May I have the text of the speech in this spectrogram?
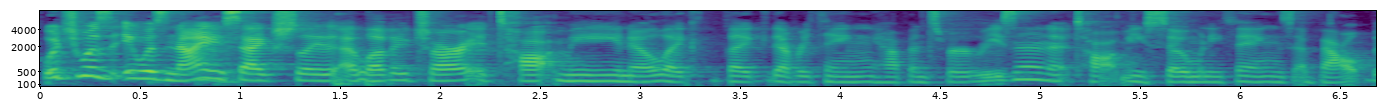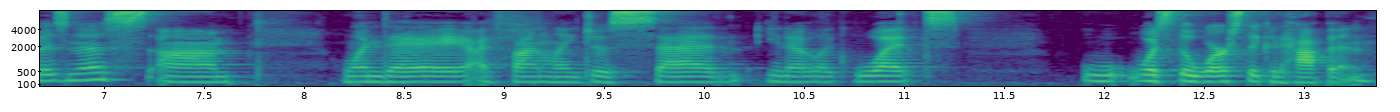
which was it was nice actually i love hr it taught me you know like like everything happens for a reason it taught me so many things about business um, one day I finally just said, you know, like what what's the worst that could happen?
